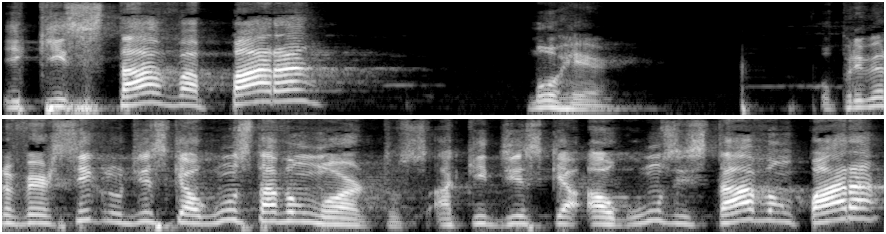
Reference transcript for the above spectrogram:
e que estava para morrer. O primeiro versículo diz que alguns estavam mortos, aqui diz que alguns estavam para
